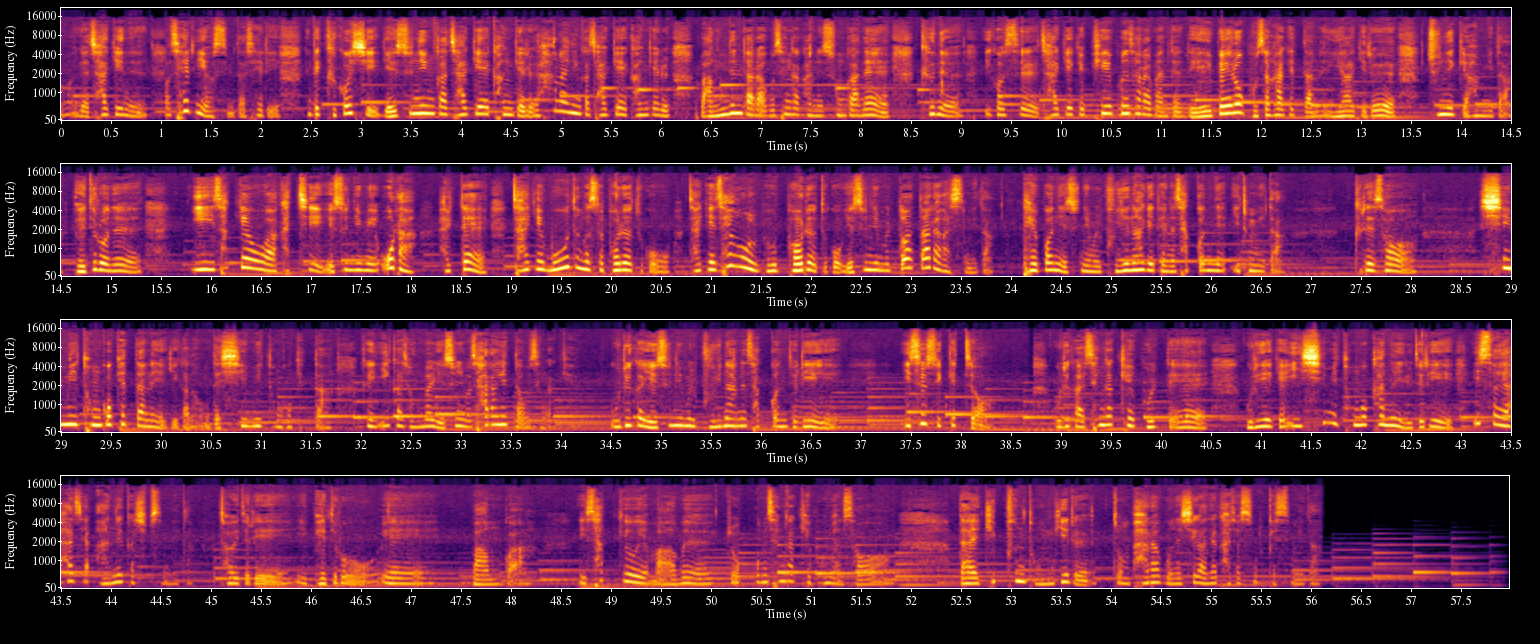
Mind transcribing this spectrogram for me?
그러니까 자기는 세리였습니다. 세리. 근데 그것이 예수님과 자기의 관계를 하나님과 자기의 관계를 막는다라고 생각하는 순간에 그는 이것을 자기에게 피해 본 사람한테 네 배로 보상하겠다는 이야기를 주님께 합니다. 베드로는 이 사케오와 같이 예수님이 오라 할 때 자기의 모든 것을 버려두고 자기의 생업을 버- 버려두고 예수님을 또 따라갔습니다. 대번 예수님을 부인하게 되는 사건에 이릅니다. 그래서 심히 통곡했다는 얘기가 나옵니다. 심히 통곡했다. 그 이가 정말 예수님을 사랑했다고 생각해요. 우리가 예수님을 부인하는 사건들이 있을 수 있겠죠. 우리가 생각해 볼 때 우리에게 이 심히 통곡하는 일들이 있어야 하지 않을까 싶습니다. 저희들이 이 베드로의 마음과 이 삭교의 마음을 조금 생각해 보면서 나의 깊은 동기를 좀 바라보는 시간을 가졌으면 좋겠습니다.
